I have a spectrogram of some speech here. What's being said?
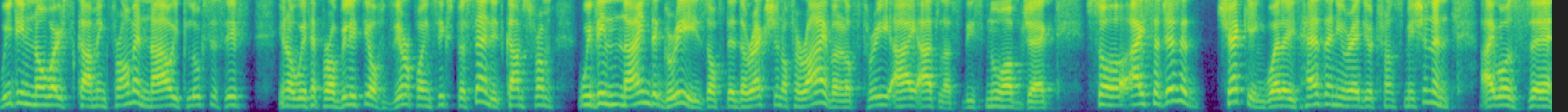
we didn't know where it's coming from, and now it looks as if, you know, with a probability of 0.6%, it comes from within nine degrees of the direction of arrival of 3I Atlas, this new object. So I suggested checking whether it has any radio transmission, and I was uh,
